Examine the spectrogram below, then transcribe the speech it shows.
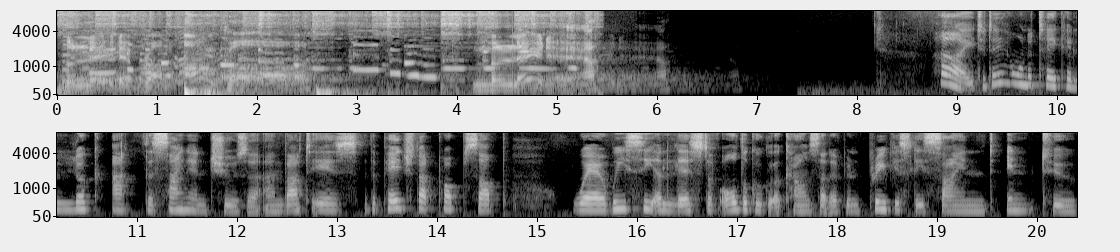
The lady from Uncle. The lady. Hi, today I want to take a look at the sign in chooser, and that is the page that pops up where we see a list of all the Google accounts that have been previously signed into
